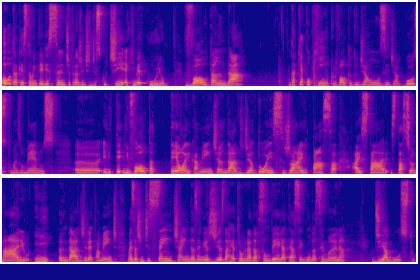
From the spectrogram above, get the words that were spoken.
Outra questão interessante para a gente discutir é que Mercúrio volta a andar daqui a pouquinho, por volta do dia 11 de agosto, mais ou menos. Uh, ele, te, ele volta teoricamente a andar do dia 2, já ele passa a estar estacionário e andar diretamente, mas a gente sente ainda as energias da retrogradação dele até a segunda semana de agosto.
